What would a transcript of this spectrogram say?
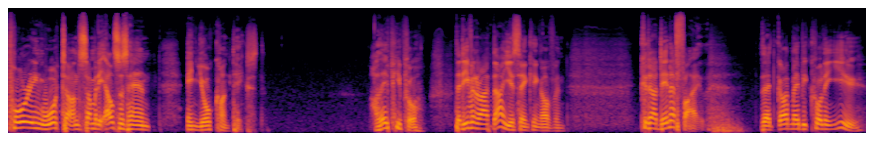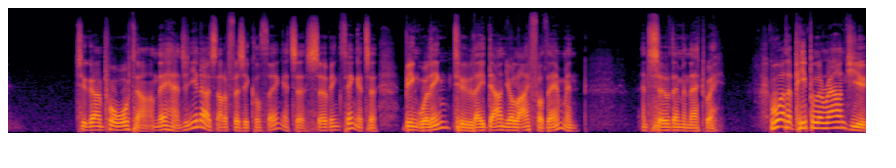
pouring water on somebody else's hand in your context? Are there people that even right now you're thinking of and could identify that God may be calling you to go and pour water on their hands? And you know it's not a physical thing, it's a serving thing, it's a being willing to lay down your life for them and, and serve them in that way. Who are the people around you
